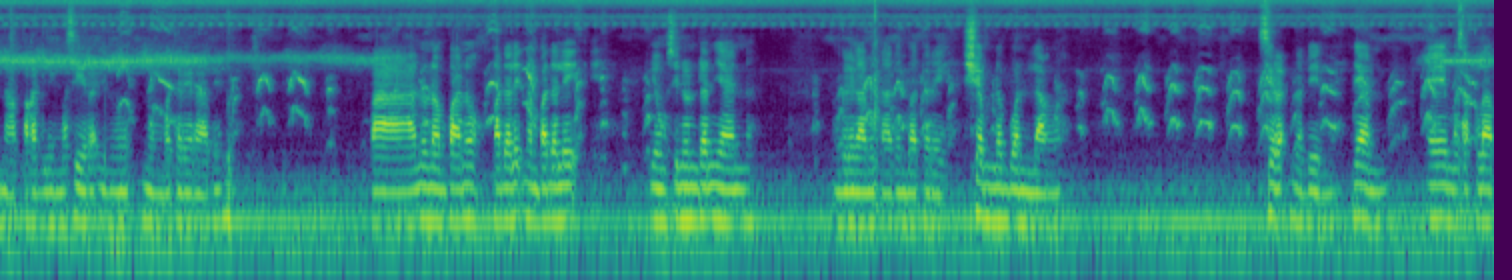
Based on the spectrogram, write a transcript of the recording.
Napakadaling masira yung, yung baterya natin. Paano ng paano? Padali ng padali. Yung sinundan yan ang ginagamit natin battery siyam na buwan lang sira na din. Yan. Eh masaklap.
